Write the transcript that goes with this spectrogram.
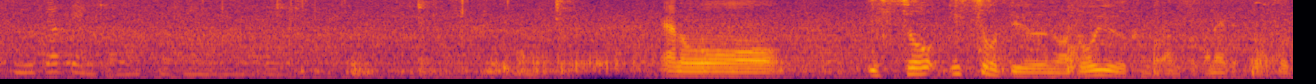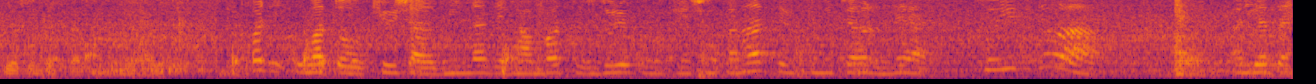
通過点かなっていう感あの一勝一勝っていうのはどういう感じなんでしょうかね調教師にとってはやっぱり馬と厩舎みんなで頑張ってる努力の結晶かなっていう気持ちはあるんでそういう意味ではありがたい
